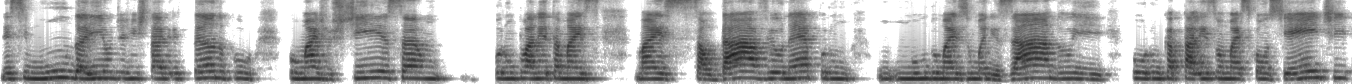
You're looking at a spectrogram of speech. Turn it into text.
nesse mundo aí onde a gente está gritando por, por mais justiça, um, por um planeta mais, mais saudável, né? por um, um mundo mais humanizado e por um capitalismo mais consciente,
